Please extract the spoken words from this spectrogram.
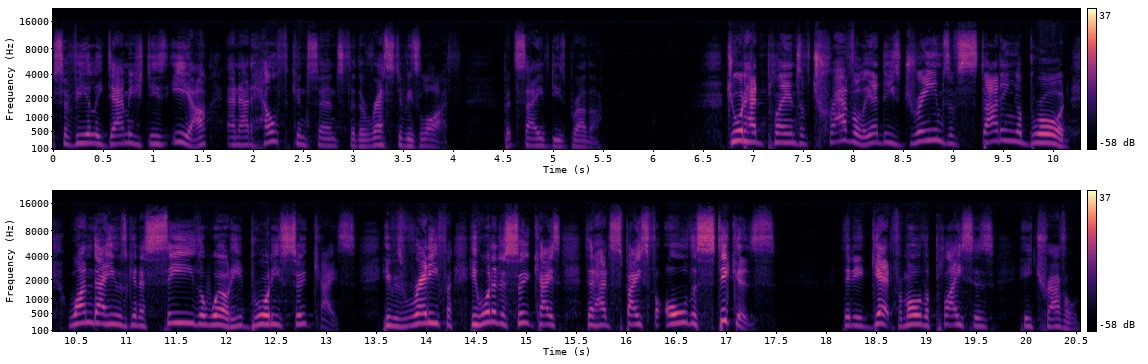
severely damaged his ear and had health concerns for the rest of his life, but saved his brother. George had plans of travel. He had these dreams of studying abroad. One day he was going to see the world. He'd brought his suitcase. He was ready for, he wanted a suitcase that had space for all the stickers that he'd get from all the places he traveled.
